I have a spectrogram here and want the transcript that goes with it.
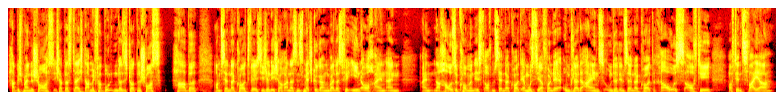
habe ich meine Chance. Ich habe das gleich damit verbunden, dass ich dort eine Chance habe. Am Center Court wäre ich sicherlich auch anders ins Match gegangen, weil das für ihn auch ein, ein, ein Nachhausekommen ist auf dem Center Court. Er musste ja von der Umkleide 1 unter dem Center Court raus auf die, auf den Zweier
